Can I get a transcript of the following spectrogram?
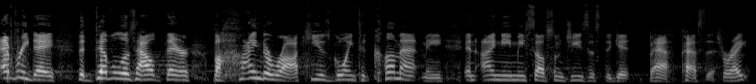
every day. The devil is out there behind a rock. He is going to come at me, and I need myself some Jesus to get past this, right?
